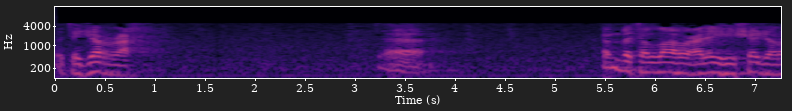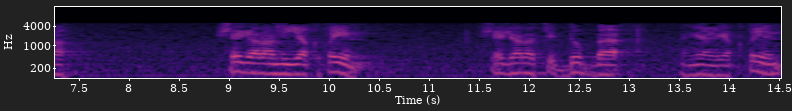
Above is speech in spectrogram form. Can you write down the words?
وتجرح. فأنبت الله عليه شجرة شجرة من يقطين شجرة الدبة من اليقطين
